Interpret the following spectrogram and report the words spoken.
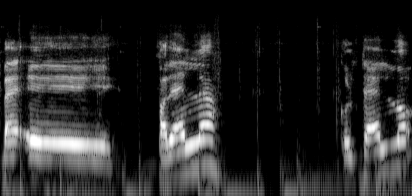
Beh, eh, padella, coltello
